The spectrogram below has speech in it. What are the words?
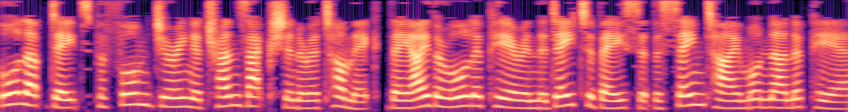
All updates performed during a transaction are atomic, they either all appear in the database at the same time or none appear.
